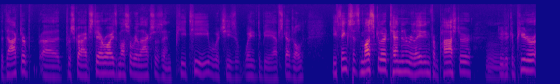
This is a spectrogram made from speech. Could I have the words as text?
The doctor uh, prescribed steroids, muscle relaxers, and PT, which he's waiting to be have scheduled. He thinks it's muscular tendon relating from posture due to computer,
